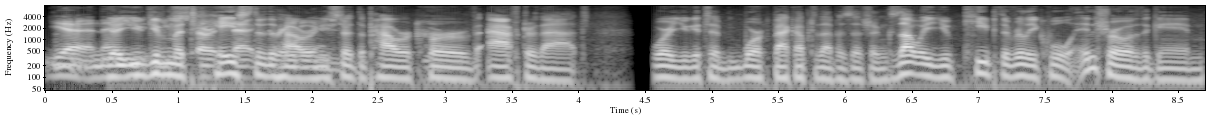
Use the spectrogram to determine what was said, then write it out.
yeah, and then yeah, you, give them a taste of the power and you start the power curve after that where you get to work back up to that position. Because that way you keep the really cool intro of the game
